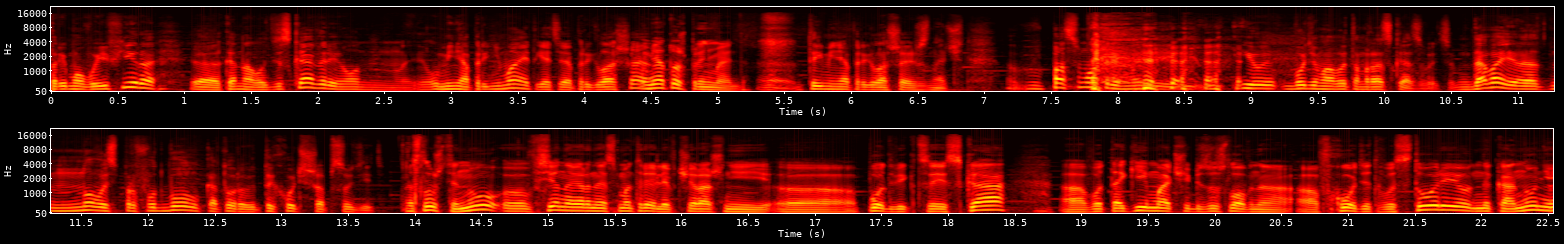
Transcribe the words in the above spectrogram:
прямого эфира э, канала Discovery. Он у меня принимает, я тебя приглашаю. Меня тоже принимает, да. Э, Ты меня приглашаешь, значит. Посмотрим и, и будем об этом рассказывать. Давай э, новость про футбол, которую ты хочешь обсудить. Слушайте, ну, э, все, наверное, смотрели вчерашний э, подвиг ЦСКА. Вот такие матчи, безусловно, входят в историю. Накануне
